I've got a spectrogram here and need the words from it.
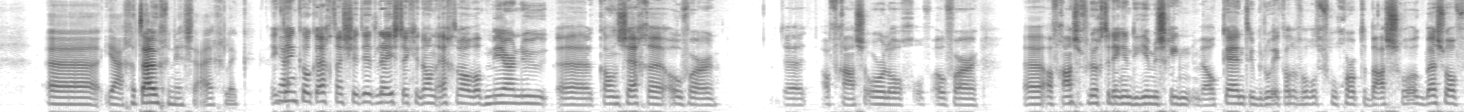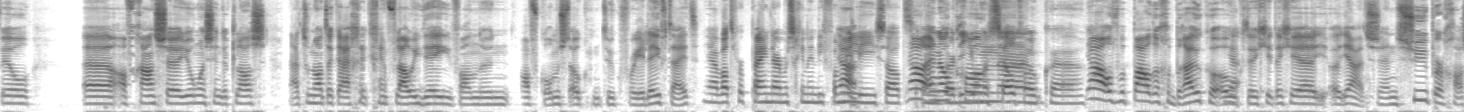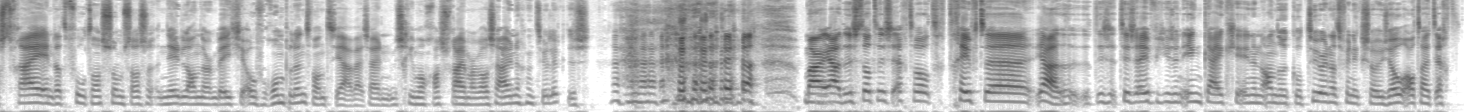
eh, ja, getuigenissen eigenlijk. Ik Ja. denk ook echt als je dit leest dat je dan echt wel wat meer nu eh, kan zeggen over de Afghaanse oorlog of over eh, Afghaanse vluchtelingen die je misschien wel kent. Ik bedoel, ik had bijvoorbeeld vroeger op de basisschool ook best wel veel eh, Afghaanse jongens in de klas. Nou, toen had ik eigenlijk geen flauw idee van hun afkomst, ook natuurlijk voor je leeftijd. Ja, wat voor pijn daar misschien in die familie zat. Nou, en ook die jongens gewoon, zelf eh, ook... eh, Ja, of bepaalde gebruiken ook. Ja. Dat je, dat je, ja, ze zijn super gastvrij. En dat voelt dan soms als een Nederlander een beetje overrompelend. Want ja, wij zijn misschien wel gastvrij, maar wel zuinig natuurlijk. Dus. Ja. Maar ja, dus dat is echt wel. Het geeft. ja, het is, het is eventjes een inkijkje in een andere cultuur. En dat vind ik sowieso altijd echt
